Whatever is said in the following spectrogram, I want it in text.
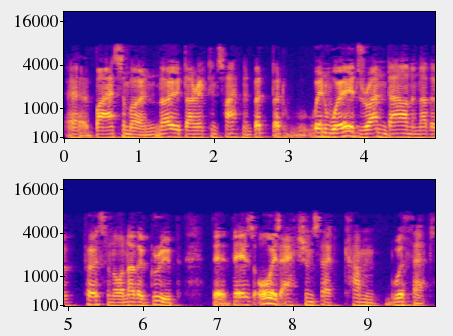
uh, by Simone, no direct incitement, but, but when words run down another person or another group, there, there's always actions that come with that.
